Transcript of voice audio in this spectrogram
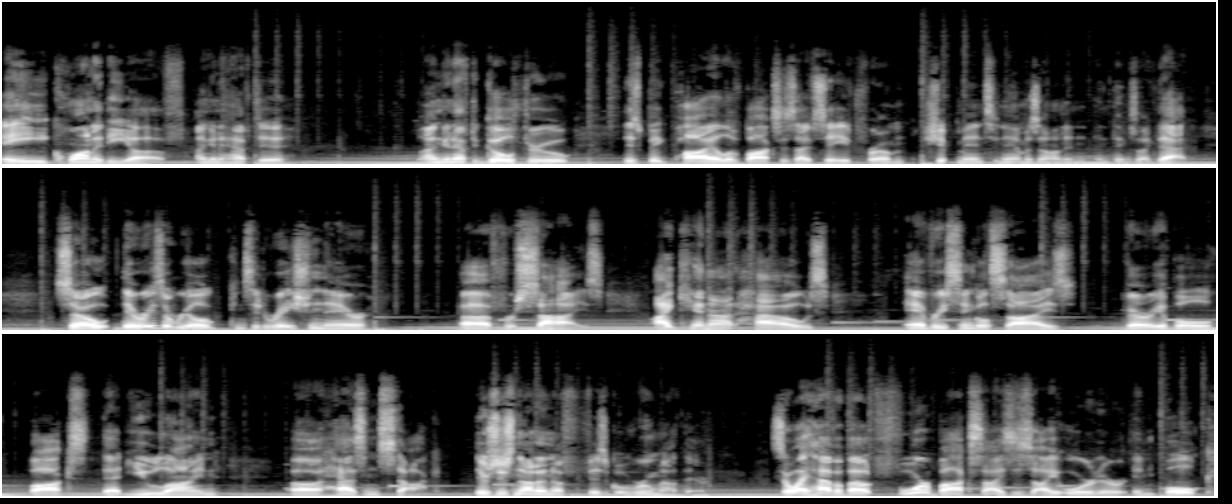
a quantity of. I'm going to have to I'm going to have to go through this big pile of boxes I've saved from shipments and Amazon and, and things like that. So there is a real consideration there uh, for size. I cannot house every single size variable box that Uline uh, has in stock. There's just not enough physical room out there. So I have about four box sizes I order in bulk,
